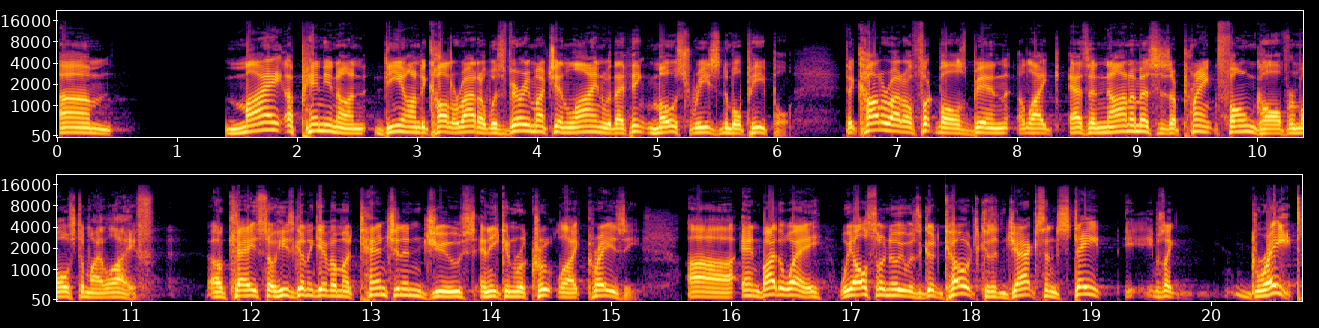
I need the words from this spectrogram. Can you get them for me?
um, my opinion on Deion to Colorado was very much in line with I think most reasonable people. That Colorado football's been like as anonymous as a prank phone call for most of my life. Okay, so he's going to give him attention and juice, and he can recruit like crazy. Uh, and by the way, we also knew he was a good coach because in Jackson State, he was like great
